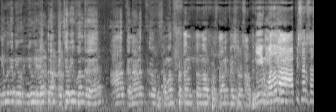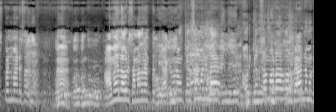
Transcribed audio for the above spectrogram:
ನಿಮಗೆ ನೀವು ನೀವು ಇವತ್ತು ನಮ್ಮ ಕಚೇರಿಗೆ ಬಂದ್ರೆ ಆ ಕನ್ನಡಕ್ಕೆ ಸಂಬಂಧಪಟ್ಟಂತ ನಾವು ಪ್ರಸ್ತಾವ ಕಳಿಸಿರೋ ಈಗ ಮೊದಲ ಆಫೀಸರ್ ಸಸ್ಪೆಂಡ್ ಮಾಡ್ರಿ ಸರ್. ಒಂದು- ಒಂದು ಆಮೇಲೆ ಅವ್ರಿಗೆ ಸಮಾಧಾನ ಆಗ್ತದೆ ಯಾಕಂದ್ರೆ ನಾವು ಕೆಲಸ ಮಾಡಿಲ್ಲ. ಅವ್ರ ಕೆಲಸ ಮಾಡೋರು ಬ್ಯಾಡ್ ನಮಗ.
